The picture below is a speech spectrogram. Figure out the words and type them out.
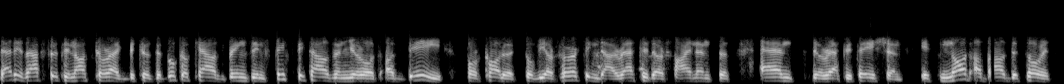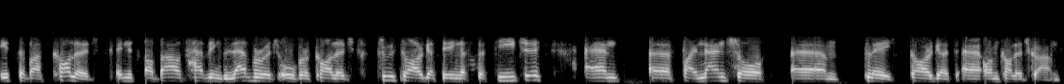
That is absolutely not correct because the Book of Kells brings in 50,000 euros a day for college. So we are hurting directly their finances and their reputation. It's not about the tourists, it's about college and it's about having leverage over college through targeting a strategic and uh, financial um, play target uh, on college grounds.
